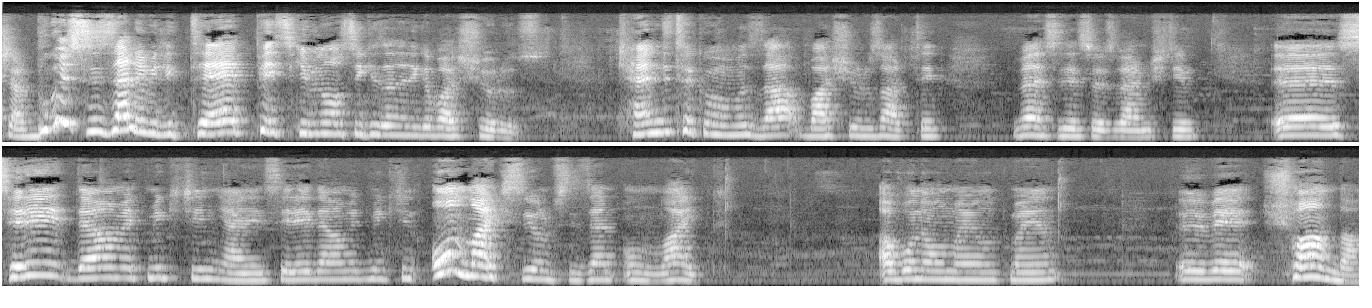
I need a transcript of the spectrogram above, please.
arkadaşlar bugün sizlerle birlikte PES 2018 Analiga başlıyoruz. Kendi takımımızla başlıyoruz artık. Ben size söz vermiştim. Ee, seri devam etmek için yani seriye devam etmek için 10 like istiyorum sizden 10 like. Abone olmayı unutmayın. Ee, ve şu anda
